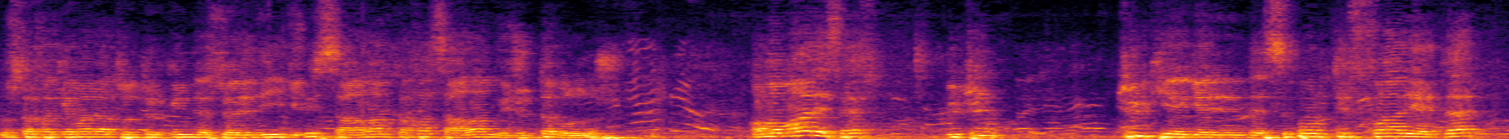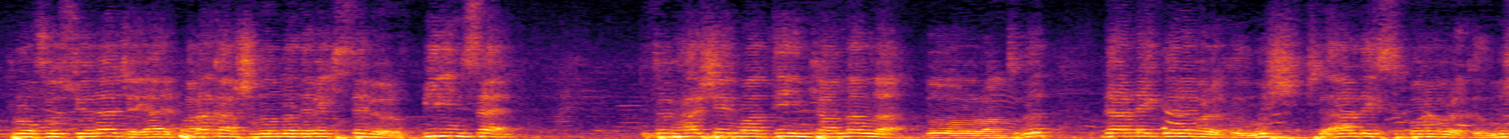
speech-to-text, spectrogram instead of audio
Mustafa Kemal Atatürk'ün de söylediği gibi sağlam kafa sağlam vücutta bulunur. Ama maalesef bütün Türkiye genelinde sportif faaliyetler profesyonelce yani para karşılığında demek istemiyorum. Bilimsel, tabii her şey maddi imkanlarla doğru orantılı. Derneklere bırakılmış, işte Erdek Spor'a bırakılmış.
